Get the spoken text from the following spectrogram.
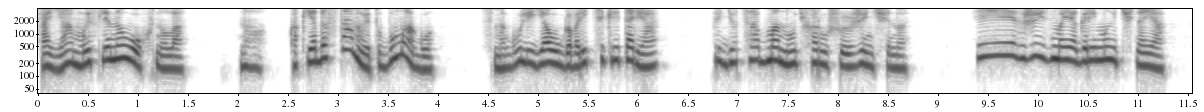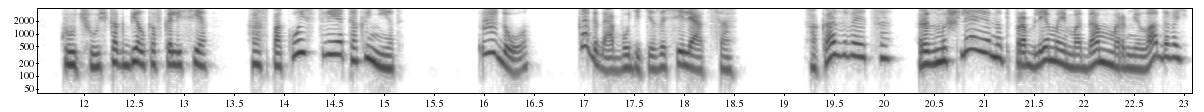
а я мысленно охнула. «Но как я достану эту бумагу? Смогу ли я уговорить секретаря? Придется обмануть хорошую женщину. Эх, жизнь моя горемычная. Кручусь, как белка в колесе, а спокойствия так и нет. Жду. Когда будете заселяться?» Оказывается, размышляя над проблемой мадам Мармеладовой,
